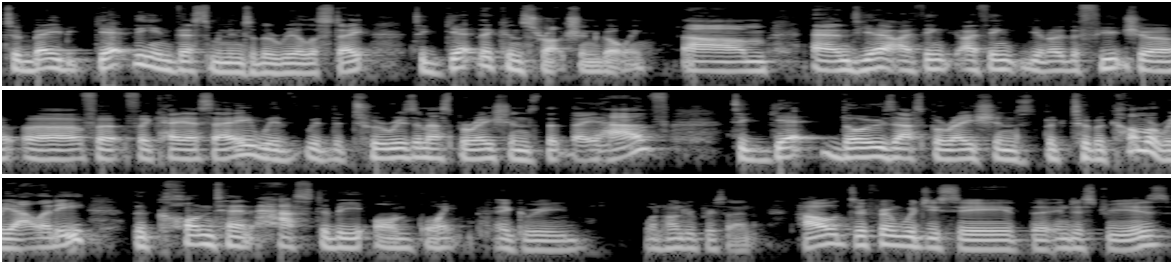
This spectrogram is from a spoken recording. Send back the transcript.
to maybe get the investment into the real estate, to get the construction going. Um, and yeah, I think I think you know the future uh, for for KSA with with the tourism aspirations that they have to get those aspirations to become a reality, the content has to be on point. Agreed, 100%. How different would you say the industry is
